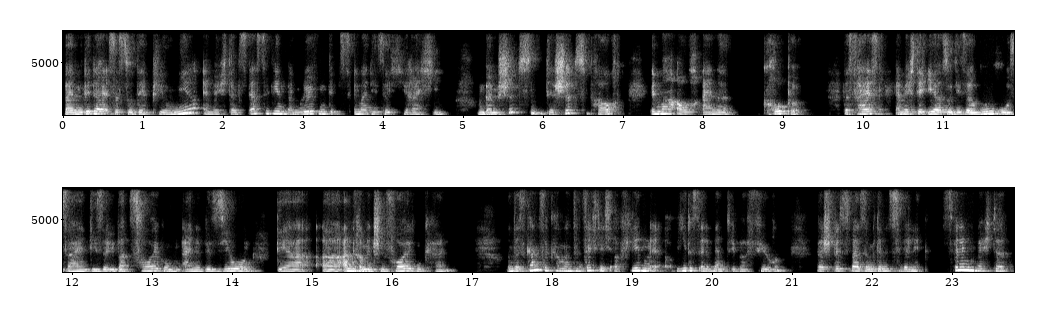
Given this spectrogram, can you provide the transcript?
beim Widder ist es so der Pionier, er möchte als Erster gehen, beim Löwen gibt es immer diese Hierarchie. Und beim Schützen, der Schütze braucht immer auch eine Gruppe. Das heißt, er möchte eher so dieser Guru sein, diese Überzeugung, eine Vision, der äh, andere Menschen folgen können. Und das Ganze kann man tatsächlich auf, jeden, auf jedes Element überführen, beispielsweise mit dem Zwilling. Zwilling möchte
